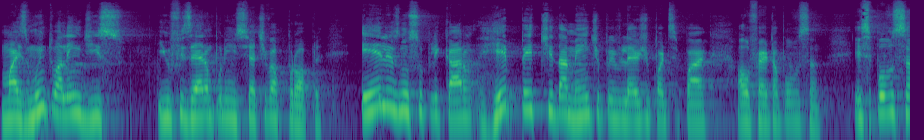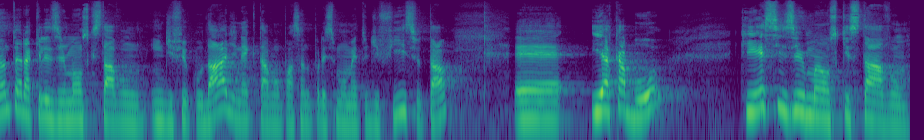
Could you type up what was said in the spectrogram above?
mas muito além disso, e o fizeram por iniciativa própria. Eles nos suplicaram repetidamente o privilégio de participar à oferta ao povo santo. Esse povo santo era aqueles irmãos que estavam em dificuldade, né, que estavam passando por esse momento difícil e tal. É, e acabou que esses irmãos que estavam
